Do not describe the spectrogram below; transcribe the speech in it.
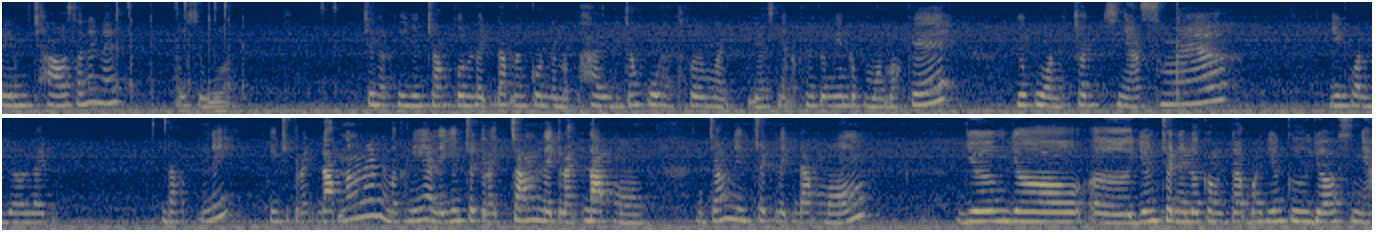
រៀនឆោសិនណាហើយស្រួលចឹងអ្នកគ្នាយើងចង់គុណលេខ10និងគុណលេខ20អញ្ចឹងគួរតែធ្វើមិន yes អ្នកគ្នាគឺមានរូបមន្តរបស់គេយកគួរចុចសញ្ញាស្មើយើងគាត់យកលេខ10នេះយើងចុចកន្លែង10ហ្នឹងណាអ្នកគ្នាអានេះយើងចុចកន្លែងចំលេខកន្លែង10ហ្មងអញ្ចឹងយើងចុចលេខ10ហ្មង យើងយកអឺយើងចុចនៅលើកុំព្យូទ័ររបស់យើងគឺយកសញ្ញា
